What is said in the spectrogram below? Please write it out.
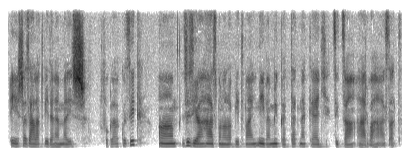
és az állatvédelemmel is foglalkozik. A Zizia Házban Alapítvány néven működtetnek egy cica árvaházat,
